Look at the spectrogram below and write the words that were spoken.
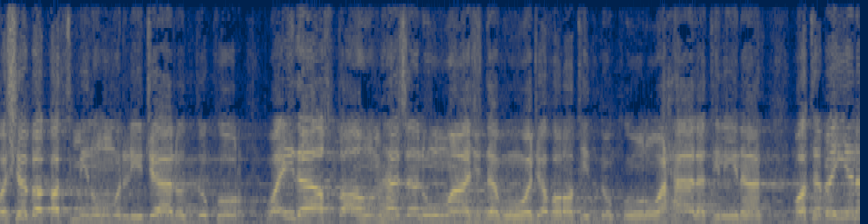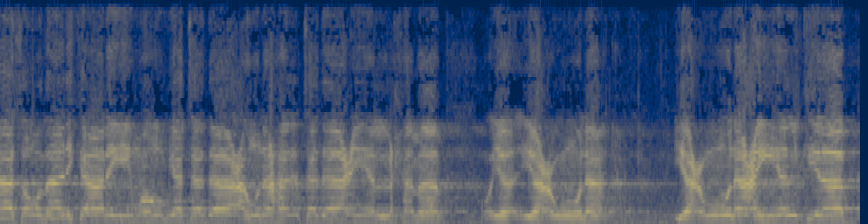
وشبقت منهم الرجال الذكور وإذا أخطأهم هزلوا وأجدبوا وجفرت الذكور وحالت الإناث وتبين أثر ذلك عليهم وهم يتداعون تداعي الحمام يعوون يعوون عي الكلاب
